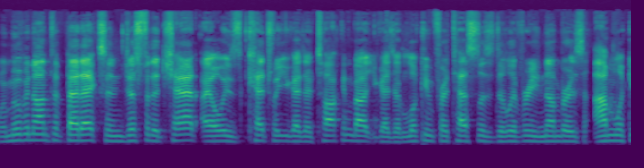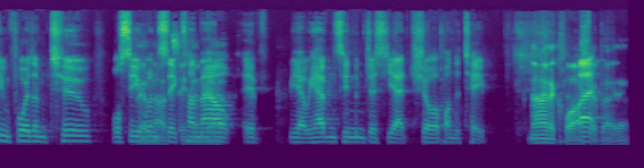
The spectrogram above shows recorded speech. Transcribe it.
We're moving on to FedEx. And just for the chat, I always catch what you guys are talking about. You guys are looking for Tesla's delivery numbers. I'm looking for them too. We'll see once they come them yet. out. If yeah, we haven't seen them just yet show up on the tape. Nine o'clock, I Uh, bet you.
